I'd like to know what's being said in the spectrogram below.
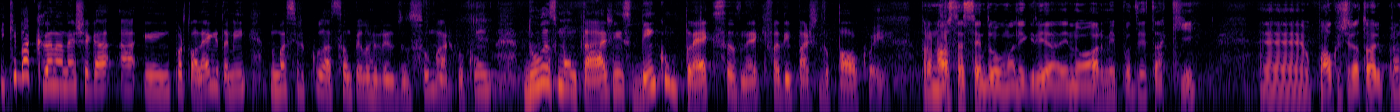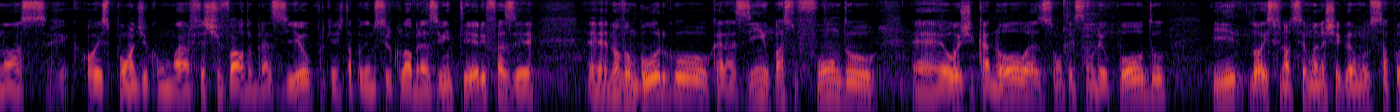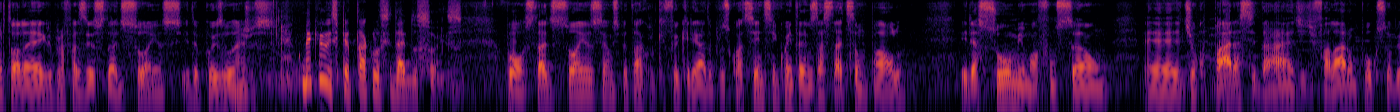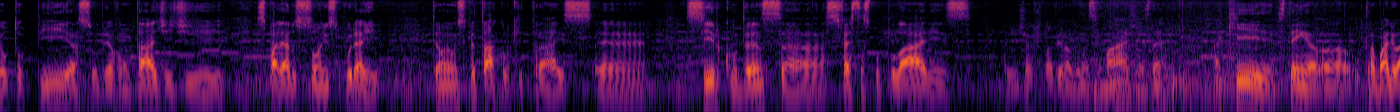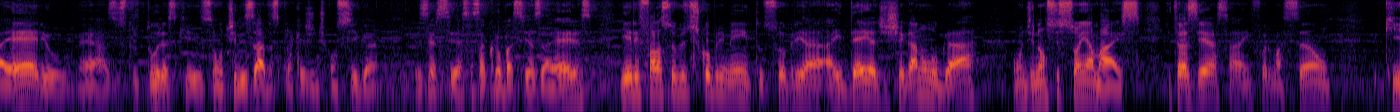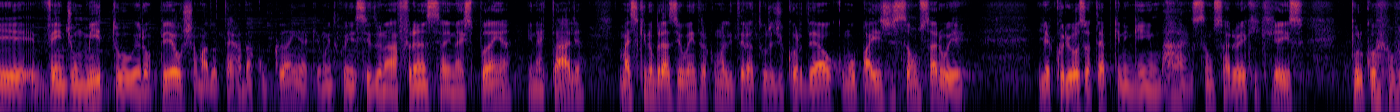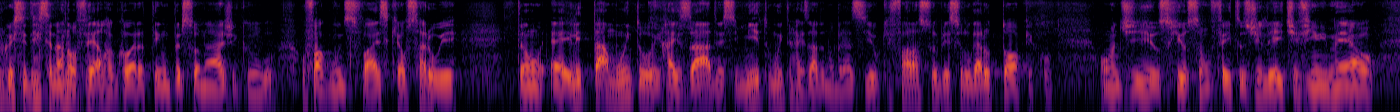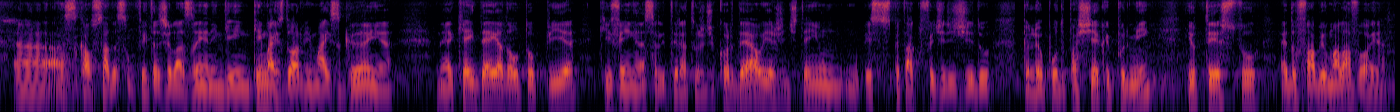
E que bacana, né, chegar a, em Porto Alegre também numa circulação pelo Rio Grande do Sul, Marco, com duas montagens bem complexas, né, que fazem parte do palco aí. Para nós está sendo uma alegria enorme poder estar aqui. É, o palco giratório para nós corresponde com o maior festival do Brasil, porque a gente está podendo circular o Brasil inteiro e fazer é, Novo Hamburgo, Carazinho, Passo Fundo, é, hoje Canoas, ontem São Leopoldo e esse final de semana chegamos a Porto Alegre para fazer a Cidade dos Sonhos e depois o Anjos. Como é que é o espetáculo Cidade dos Sonhos? Bom, Cidade dos Sonhos é um espetáculo que foi criado para os 450 anos da cidade de São Paulo ele assume uma função é, de ocupar a cidade, de falar um pouco sobre a utopia, sobre a vontade de espalhar os sonhos por aí. Então é um espetáculo que traz é, circo, dança, as festas populares. A gente está vendo algumas imagens, né? Aqui tem uh, o trabalho aéreo, né? as estruturas que são utilizadas para que a gente consiga exercer essas acrobacias aéreas. E ele fala sobre o descobrimento, sobre a, a ideia de chegar num lugar onde não se sonha mais. E trazer essa informação que vem de um mito europeu chamado Terra da Cucanha, que é muito conhecido na França e na Espanha e na Itália, mas que no Brasil entra com uma literatura de cordel como o país de São Saruê. E é curioso até porque ninguém, ah, São Saruê, o que, que é isso? Por, por, coincidência, na novela agora tem um personagem que o, o Fagundes faz, que é o Saruê. Então, é, ele está muito enraizado, esse mito muito enraizado no Brasil, que fala sobre esse lugar utópico, onde os rios são feitos de leite, vinho e mel, ah, as calçadas são feitas de lasanha, ninguém, quem mais dorme mais ganha, né? que é a ideia da utopia que vem nessa literatura de cordel e a gente tem um, esse espetáculo foi dirigido pelo Leopoldo Pacheco e por mim e o texto é do Fábio Malavoia.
